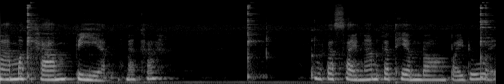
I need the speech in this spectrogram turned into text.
น้ำมะขามเปียกนะคะ แล้วก็ใส่น้ำกระเทียมดองไปด้วย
